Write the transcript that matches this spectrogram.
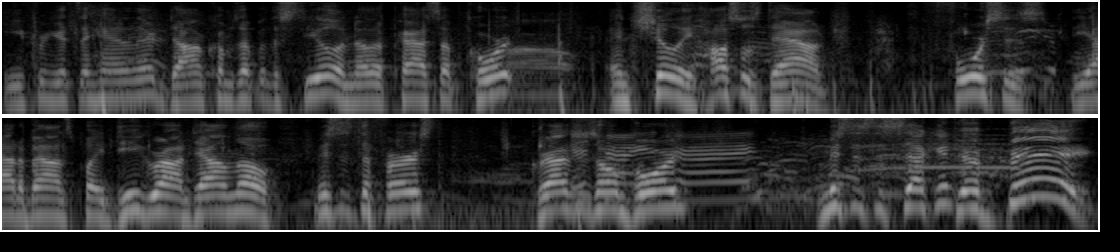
Ephraim gets a hand in there. Dom comes up with a steal. Another pass up court. Wow. And Chili hustles down. Forces the out of bounds play. D-Gron down low. Misses the first. Grabs Good his own board. Misses the second. Get big!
